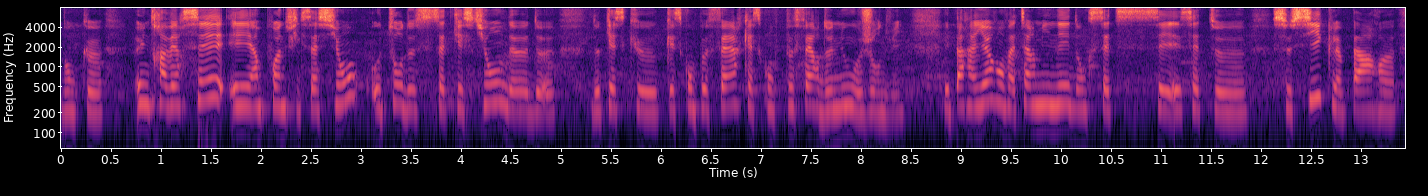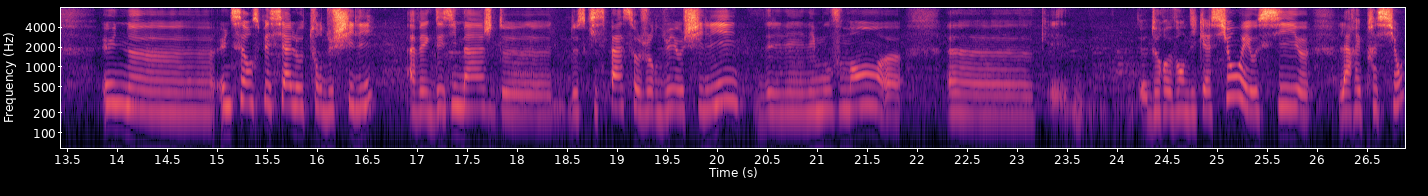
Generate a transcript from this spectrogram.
Donc euh, une traversée et un point de fixation autour de cette question de, qu'est-ce qu'on peut faire, qu'est-ce qu'on peut faire de nous aujourd'hui. Et par ailleurs, on va terminer donc euh, ce cycle par une séance spéciale autour du Chili, avec des images de, ce qui se passe aujourd'hui au Chili, des, mouvements euh, euh, de revendication et aussi euh, la répression.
